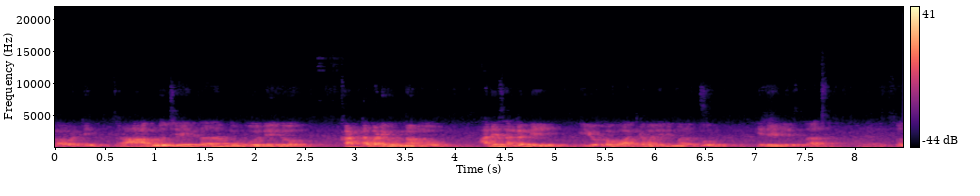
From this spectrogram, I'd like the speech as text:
కాబట్టి త్రాగుడు చేత నువ్వు నేను కట్టబడి ఉన్నాము అనే సంగతి ఈ యొక్క వాక్యం అనేది మనకు తెలియజేస్తా సో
